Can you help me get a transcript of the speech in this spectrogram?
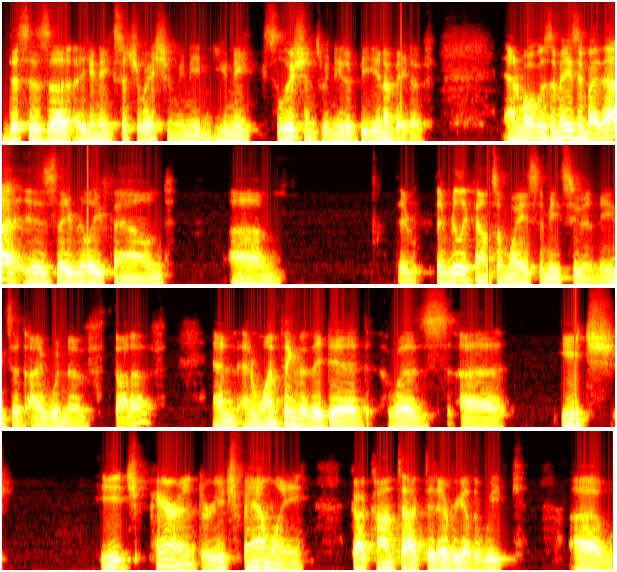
this is a, a, unique situation. We need unique solutions. We need to be innovative. And what was amazing by that is they really found um, they, they really found some ways to meet student needs that I wouldn't have thought of. And, and one thing that they did was uh, each, each parent or each family got contacted every other week. Uh,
